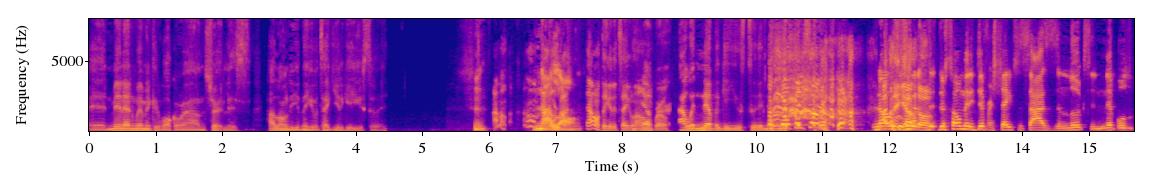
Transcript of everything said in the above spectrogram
and men and women could walk around shirtless, how long do you think it would take you to get used to it? Hmm. I don't. I don't- Not I long. I, I don't think it'd take long, Never. bro. I would never get used to it. You Never. don't think so? No, I think because y'all, you- th- there's so many different shapes and sizes and looks and nipple.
